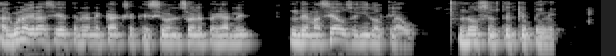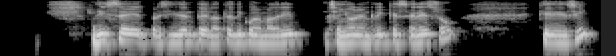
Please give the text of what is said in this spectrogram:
Alguna gracia tener Necaxa que suele, suele pegarle demasiado seguido al clavo. No sé usted qué opine. Dice el presidente del Atlético de Madrid, el señor Enrique Cerezo, que sí,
